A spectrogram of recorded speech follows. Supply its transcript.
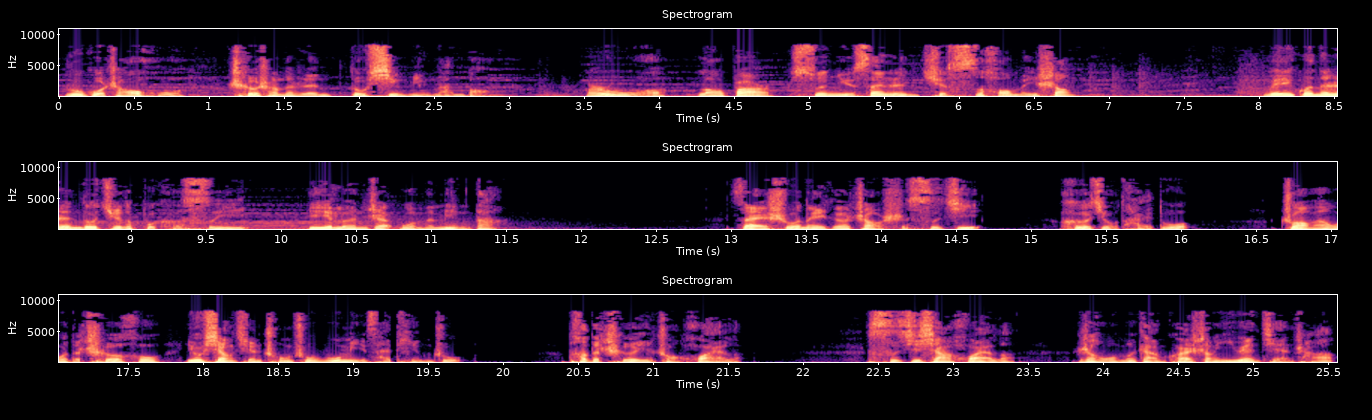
如果着火，车上的人都性命难保，而我老伴儿、孙女三人却丝毫没伤。围观的人都觉得不可思议，议论着我们命大。再说那个肇事司机，喝酒太多，撞完我的车后又向前冲出五米才停住，他的车也撞坏了。司机吓坏了，让我们赶快上医院检查。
